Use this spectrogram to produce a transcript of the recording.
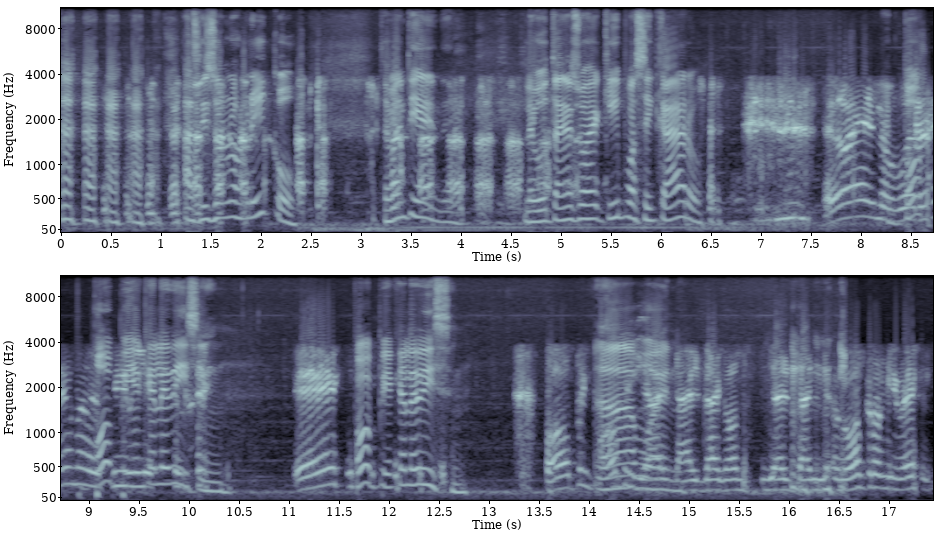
así son los ricos. ¿Usted me entiende? Le gustan esos equipos así caros. Bueno, bueno. Popi, ¿qué le dicen? ¿Eh? Popi, ¿qué le dicen? Ah, ya, está, en, otro nivel.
